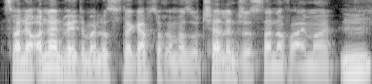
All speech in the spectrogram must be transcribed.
Das war in der Online-Welt immer lustig. Da gab es doch immer so Challenges dann auf einmal. Mhm.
